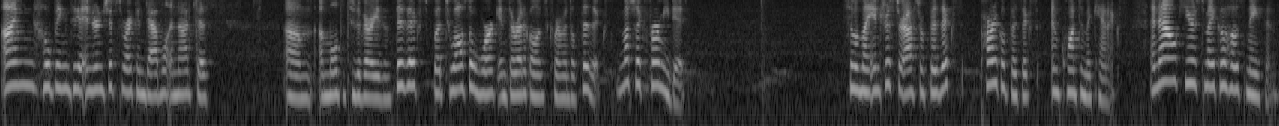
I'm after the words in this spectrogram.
I'm hoping to get internships where I can dabble in not just um, a multitude of areas in physics, but to also work in theoretical and experimental physics, much like Fermi did. Some of my interests are astrophysics, particle physics, and quantum mechanics. And now, here's to my co host Nathan.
